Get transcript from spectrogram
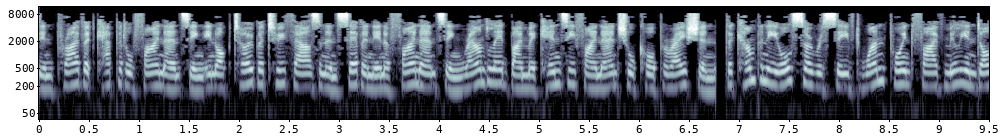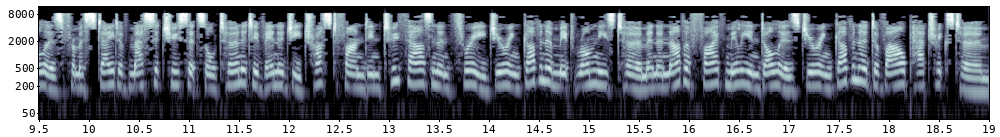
in private capital financing in October 2007 in a financing round led by Mackenzie Financial Corporation. The company also received $1.5 million from a state of Massachusetts Alternative Energy Trust Fund in 2003 during Governor Mitt Romney's term and another $5 million during Governor Deval Patrick's term.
